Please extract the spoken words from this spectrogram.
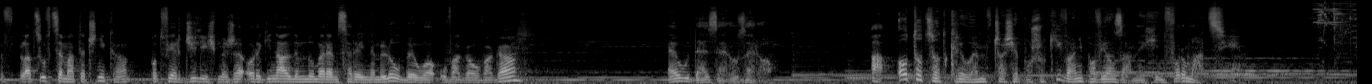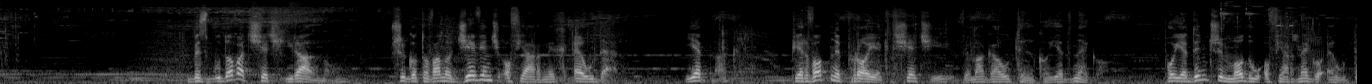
w placówce matecznika potwierdziliśmy, że oryginalnym numerem seryjnym Lu było, uwaga, uwaga, E EUD-00. A oto co odkryłem w czasie poszukiwań powiązanych informacji. By zbudować sieć chiralną, przygotowano dziewięć ofiarnych EUD. Jednak pierwotny projekt sieci wymagał tylko jednego. Pojedynczy moduł ofiarnego EUD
